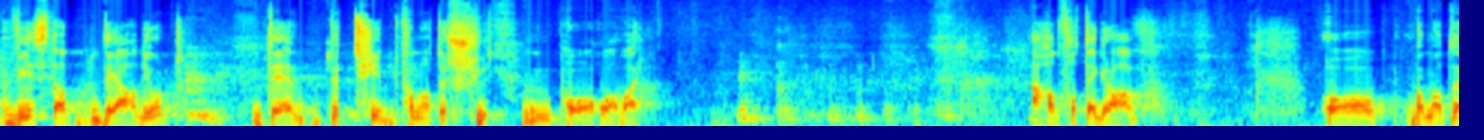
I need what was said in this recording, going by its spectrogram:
Jeg visste at det jeg hadde gjort, det betydde på en måte slutten på Håvard. Jeg hadde fått ei grav. Og på en måte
